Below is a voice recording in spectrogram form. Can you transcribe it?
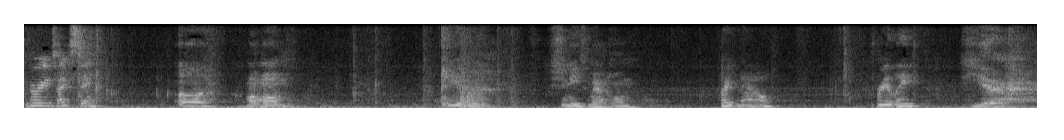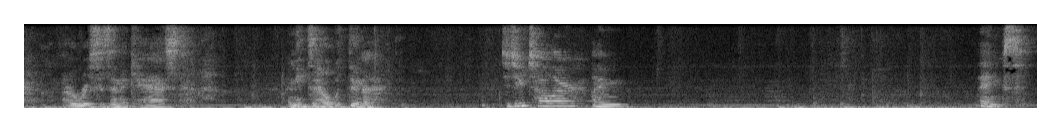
Who are you texting? Uh, my mom. Yeah, she needs me at home. Right now? Really? Yeah, her wrist is in a cast. I need to help with dinner. Did you tell her I'm. Thanks.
